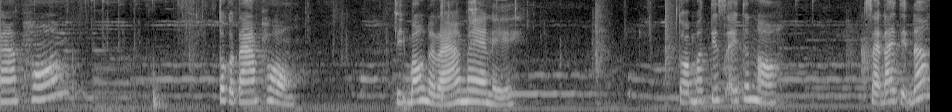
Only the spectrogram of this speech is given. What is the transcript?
ការផងតុក្កតាផងពីបងតារាមែនទេតបមកទៀតស្អីទៅណោះខ្សែដៃទៅដឹង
